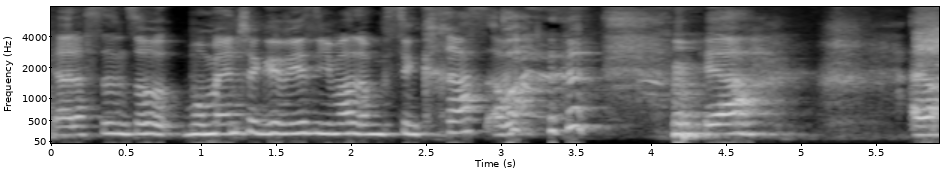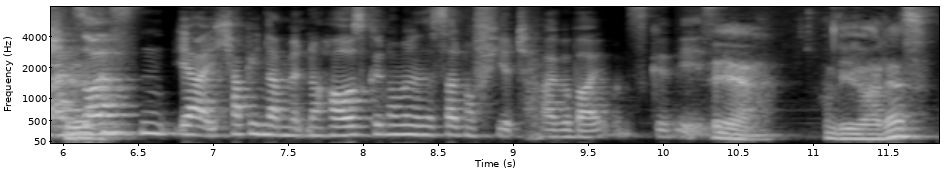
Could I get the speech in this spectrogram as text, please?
ja, das sind so Momente gewesen, die waren so ein bisschen krass, aber ja. Also Schön. ansonsten, ja, ich habe ihn dann mit nach Hause genommen und ist dann noch vier Tage bei uns gewesen. Ja. Und wie war das?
